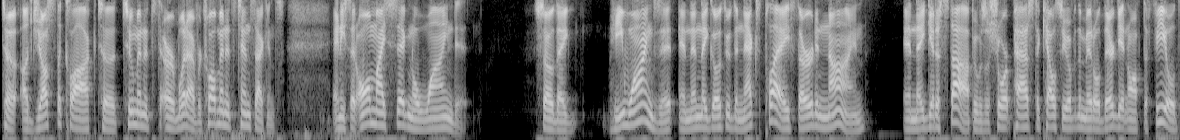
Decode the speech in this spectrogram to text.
to adjust the clock to two minutes or whatever, twelve minutes, ten seconds, and he said, "On my signal, wind it." So they he winds it, and then they go through the next play, third and nine, and they get a stop. It was a short pass to Kelce over the middle. They're getting off the field.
